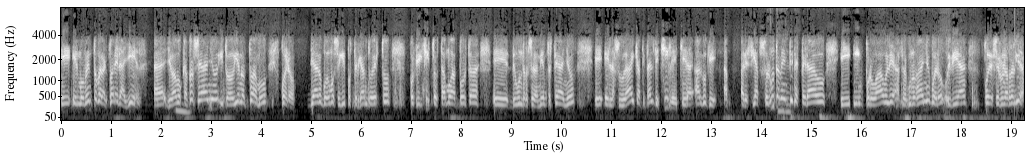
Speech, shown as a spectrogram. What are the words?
eh, el momento para actuar era ayer. ¿ah? Llevamos 14 años y todavía no actuamos. Bueno, ya no podemos seguir postergando esto, porque, insisto, estamos a puerta eh, de un racionamiento este año eh, en la ciudad y capital de Chile, que era algo que parecía absolutamente inesperado e improbable hace algunos años. Bueno, hoy día puede ser una realidad.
